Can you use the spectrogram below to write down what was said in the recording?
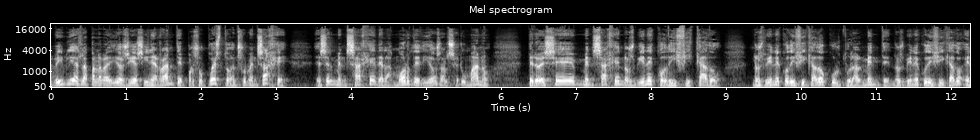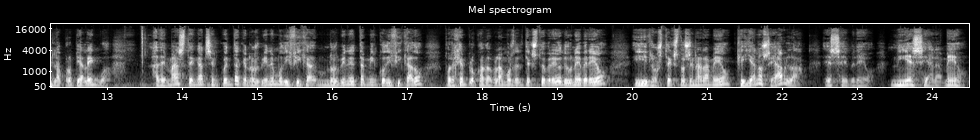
Biblia es la palabra de Dios y es inerrante, por supuesto, en su mensaje. Es el mensaje del amor de Dios al ser humano. Pero ese mensaje nos viene codificado, nos viene codificado culturalmente, nos viene codificado en la propia lengua. Además, ténganse en cuenta que nos viene, nos viene también codificado, por ejemplo, cuando hablamos del texto hebreo, de un hebreo y los textos en arameo, que ya no se habla ese hebreo, ni ese arameo.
